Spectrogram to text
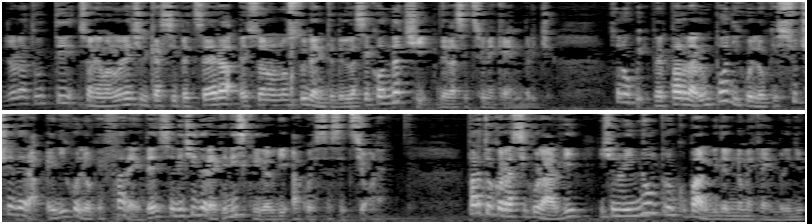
Buongiorno a tutti, sono Emanuele Circassi Pezzera e sono uno studente della seconda C della sezione Cambridge. Sono qui per parlare un po' di quello che succederà e di quello che farete se deciderete di iscrivervi a questa sezione. Parto con rassicurarvi dicendo di non preoccuparvi del nome Cambridge,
